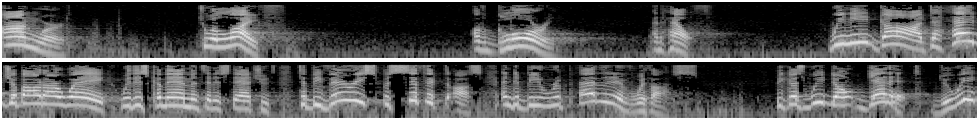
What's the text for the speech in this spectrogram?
onward to a life of glory and health. We need God to hedge about our way with His commandments and His statutes, to be very specific to us and to be repetitive with us. Because we don't get it, do we?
